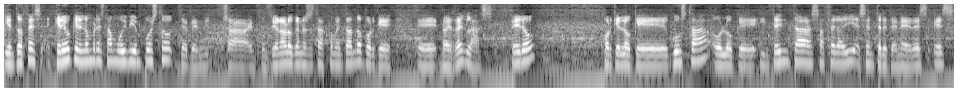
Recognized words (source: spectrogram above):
Y entonces creo que el nombre está muy bien puesto, dependi- o sea, en función a lo que nos estás comentando, porque eh, no hay reglas, pero porque lo que gusta o lo que intentas hacer ahí es entretener, es, es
